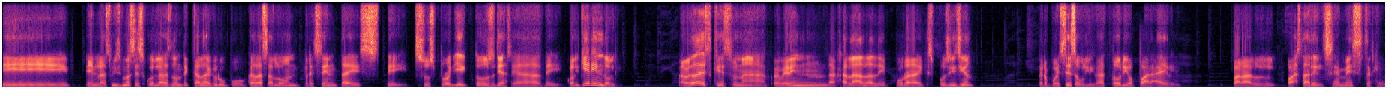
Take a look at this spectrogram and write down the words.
eh, en las mismas escuelas donde cada grupo, cada salón presenta este, sus proyectos, ya sea de cualquier índole. La verdad es que es una reverenda jalada de pura exposición, pero pues es obligatorio para el, para el- pasar el semestre.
